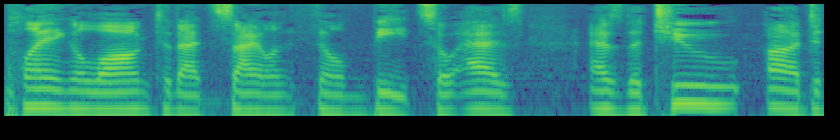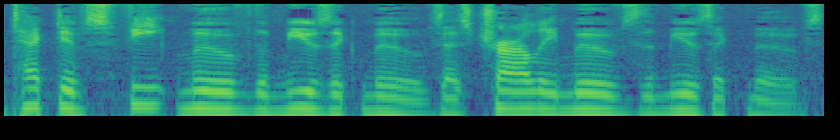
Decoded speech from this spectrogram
playing along to that silent film beat. So as as the two uh, detectives' feet move, the music moves. As Charlie moves, the music moves.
